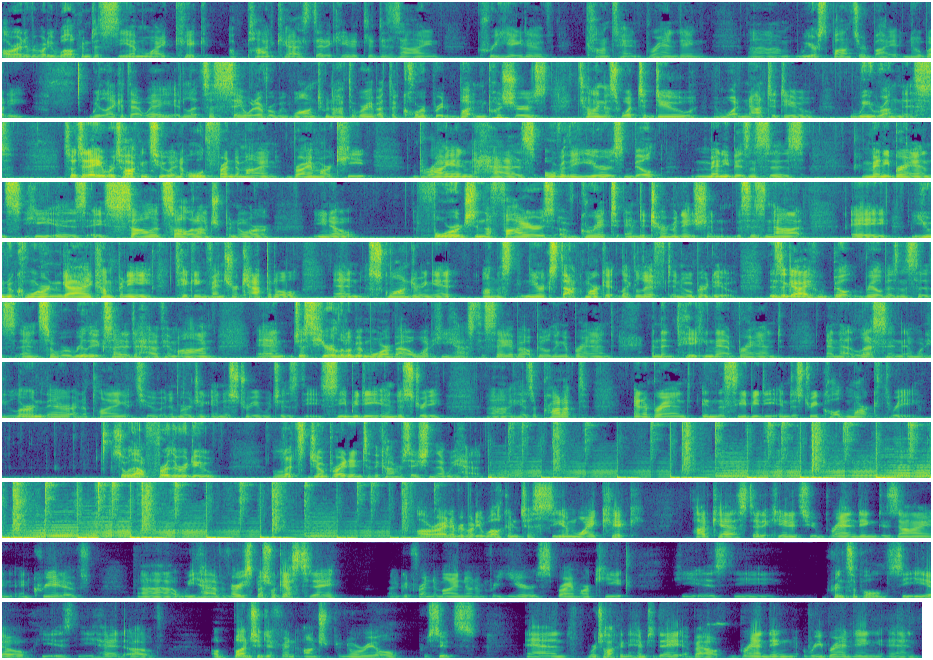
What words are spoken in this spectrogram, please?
All right, everybody, welcome to CMY Kick, a podcast dedicated to design, creative, content, branding. Um, we are sponsored by Nobody. We like it that way. It lets us say whatever we want. We don't have to worry about the corporate button pushers telling us what to do and what not to do. We run this. So today we're talking to an old friend of mine, Brian Marquette. Brian has, over the years, built many businesses many brands. He is a solid, solid entrepreneur, you know, forged in the fires of grit and determination. This is not a unicorn guy company taking venture capital and squandering it on the New York stock market like Lyft and Uber do. This is a guy who built real businesses, and so we're really excited to have him on and just hear a little bit more about what he has to say about building a brand and then taking that brand and that lesson and what he learned there and applying it to an emerging industry, which is the CBD industry. Uh, he has a product and a brand in the CBD industry called Mark III. So, without further ado, let's jump right into the conversation that we had. All right, everybody, welcome to CMY Kick podcast dedicated to branding, design, and creative uh, we have a very special guest today, a good friend of mine, known him for years, Brian Marquette. He is the principal CEO. He is the head of a bunch of different entrepreneurial pursuits. And we're talking to him today about branding, rebranding, and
